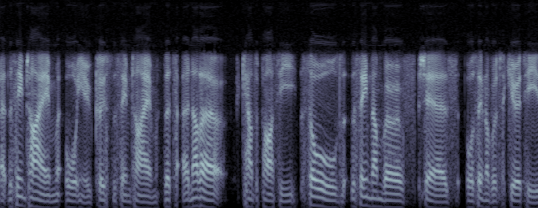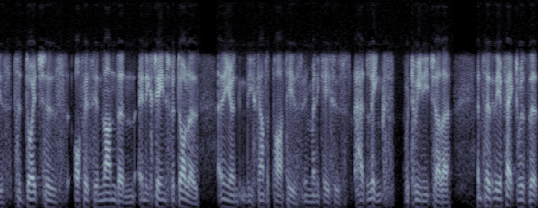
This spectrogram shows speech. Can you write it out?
at the same time, or you know, close to the same time, that another counterparty sold the same number of shares or same number of securities to Deutsche's office in London in exchange for dollars. And you know, these counterparties, in many cases, had links between each other. And so the effect was that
